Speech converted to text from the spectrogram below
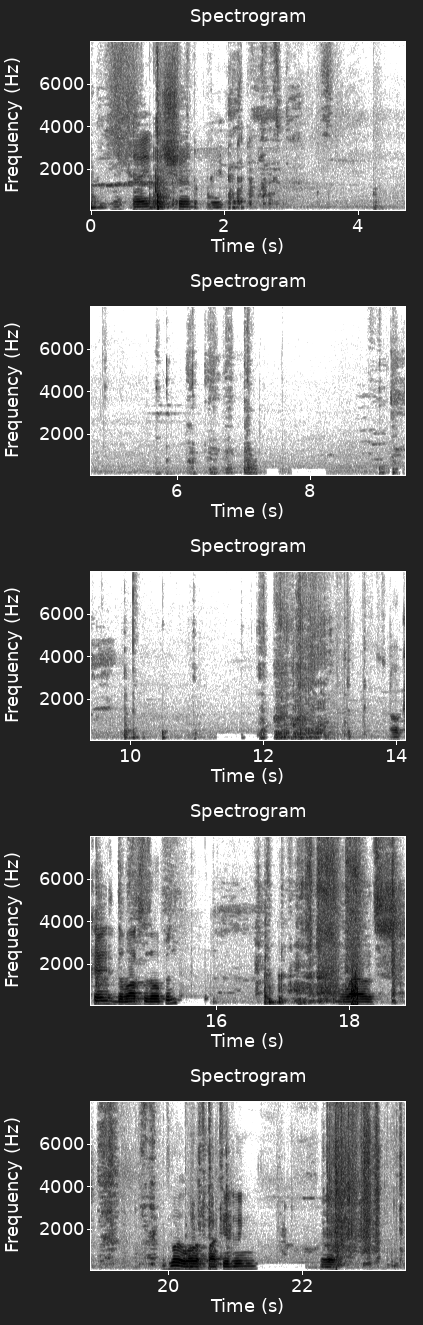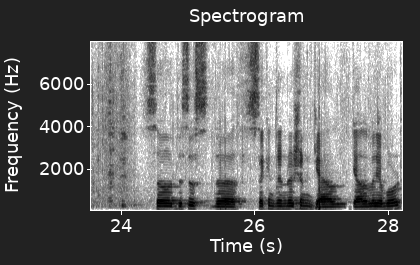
Okay, this should be. Okay, the box is open. Well, it's got a lot of packaging. Uh, so this is the second generation Gal Galileo board.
